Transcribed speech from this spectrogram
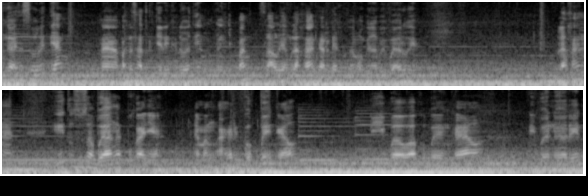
nggak sesulit yang nah pada saat kejadian kedua itu yang, yang Jepang selalu yang belakangan karena dia punya mobil lebih baru ya. Belakangan. Itu susah banget bukanya. Emang akhirnya dibawa ke bengkel dibawa ke bengkel dibenerin.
